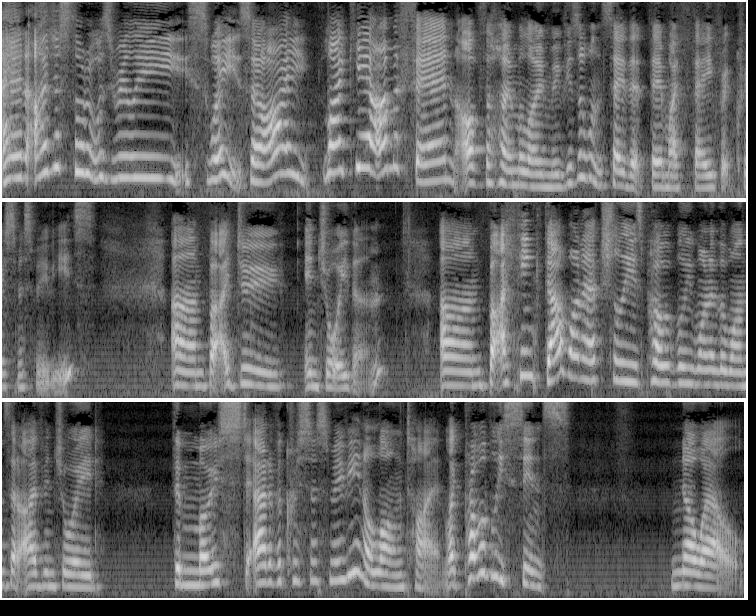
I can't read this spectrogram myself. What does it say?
and I just thought it was really sweet. So I like, yeah, I'm a fan of the Home Alone movies. I wouldn't say that they're my favorite Christmas movies, um, but I do enjoy them. Um, but I think that one actually is probably one of the ones that I've enjoyed the most out of a Christmas movie in a long time. Like probably since Noel.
